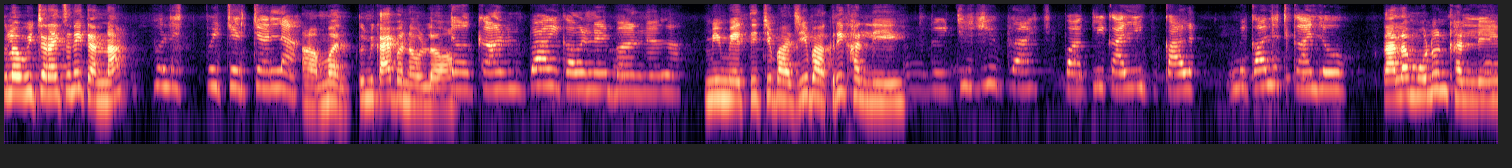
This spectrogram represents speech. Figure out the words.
तुला विचारायचं नाही त्यांना? हा मन तुम्ही काय बनवलं? मी मेथीची भाजी भाकरी खाल्ली. काली काल मी कालीच काढलो काला मोलून खाल्ली.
